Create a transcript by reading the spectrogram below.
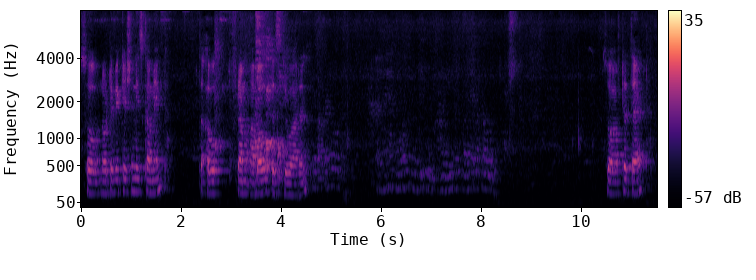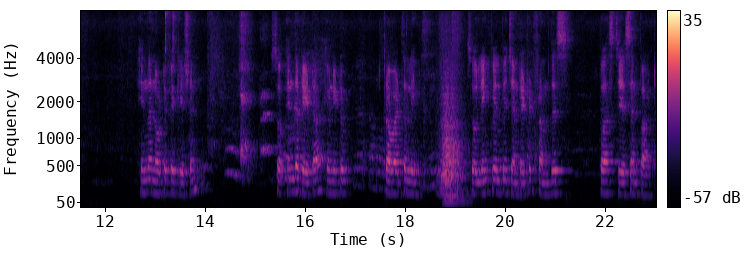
So notification is coming. The above, from above this url so after that in the notification so in the data you need to provide the link. So link will be generated from this parse json part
